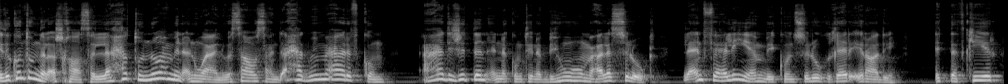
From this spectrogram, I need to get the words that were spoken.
إذا كنتم من الأشخاص اللي لاحظتوا نوع من أنواع الوساوس عند أحد من معارفكم عادي جدا أنكم تنبهوهم على السلوك لأن فعليا بيكون سلوك غير إرادي. التذكير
